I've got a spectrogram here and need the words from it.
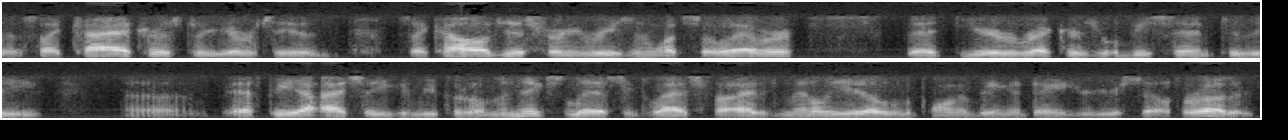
a psychiatrist, or you've ever seen a psychologist for any reason whatsoever, that your records will be sent to the uh, FBI so you can be put on the NICS list and classified as mentally ill to the point of being a danger to yourself or others.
